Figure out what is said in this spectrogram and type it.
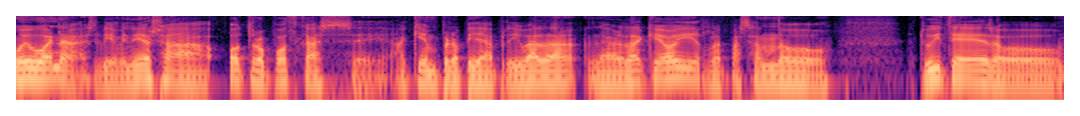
Muy buenas, bienvenidos a otro podcast eh, aquí en Propiedad Privada. La verdad que hoy repasando Twitter o,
